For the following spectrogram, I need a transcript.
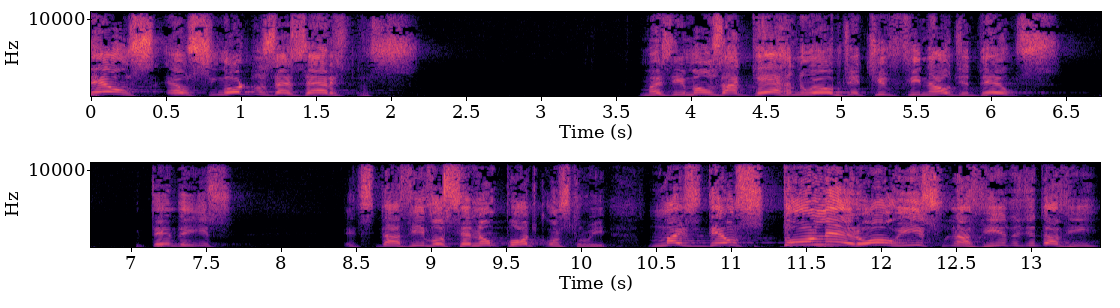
Deus é o Senhor dos exércitos. Mas, irmãos, a guerra não é o objetivo final de Deus. Entendem isso? Ele disse: Davi, você não pode construir. Mas Deus tolerou isso na vida de Davi.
